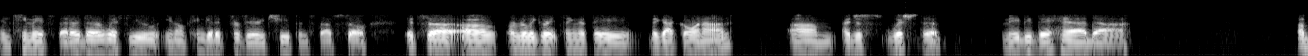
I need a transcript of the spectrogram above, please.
and teammates that are there with you, you know, can get it for very cheap and stuff. So it's a, a, a really great thing that they, they got going on. Um, I just wish that maybe they had uh, a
